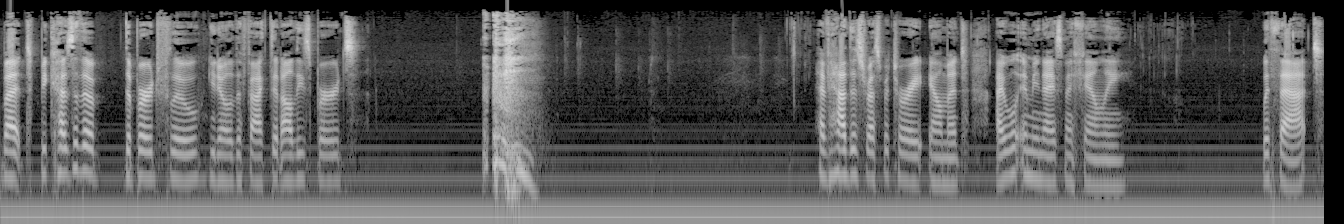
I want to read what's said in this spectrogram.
But because of the, the bird flu, you know, the fact that all these birds have had this respiratory ailment, I will immunize my family with that.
